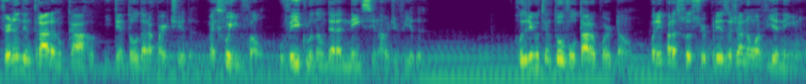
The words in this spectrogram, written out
Fernando entrara no carro e tentou dar a partida, mas foi em vão. O veículo não dera nem sinal de vida. Rodrigo tentou voltar ao portão, porém, para sua surpresa, já não havia nenhum.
